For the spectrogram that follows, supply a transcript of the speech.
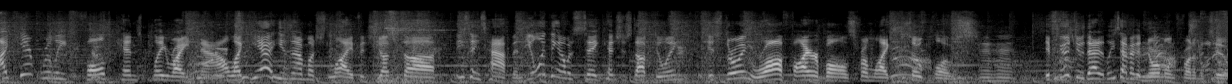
I can't really fault Ken's play right now. Like, yeah, he doesn't have much life. It's just uh, these things happen. The only thing I would say Ken should stop doing is throwing raw fireballs from like so close. If you're gonna do that, at least have like a normal in front of it too.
